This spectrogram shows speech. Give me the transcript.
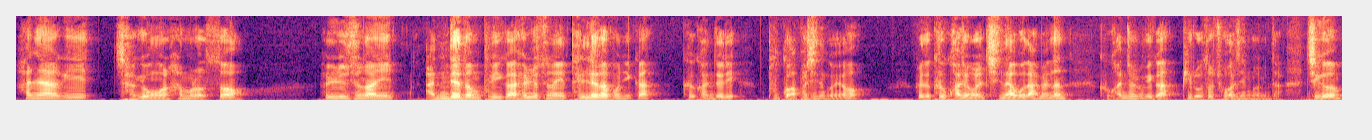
한약이 작용을 함으로써 혈류 순환이 안 되던 부위가 혈류 순환이 되려다 보니까 그 관절이 붓고 아파지는 거예요. 그래서 그 과정을 지나고 나면은 그 관절 부위가 비로소 좋아지는 겁니다. 지금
